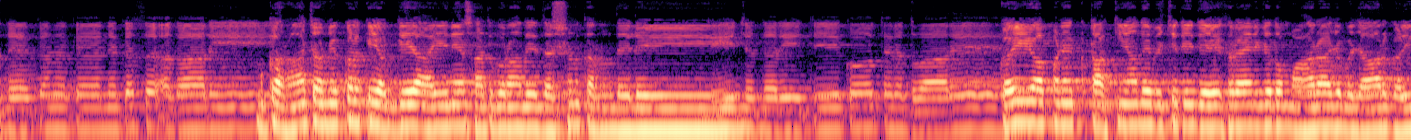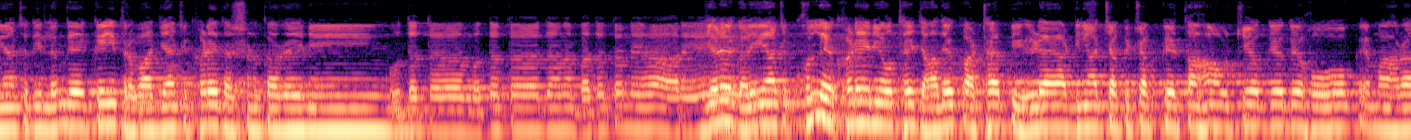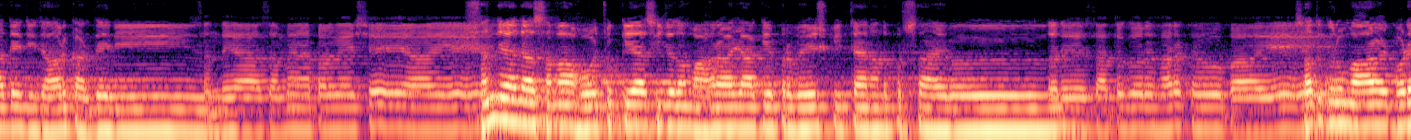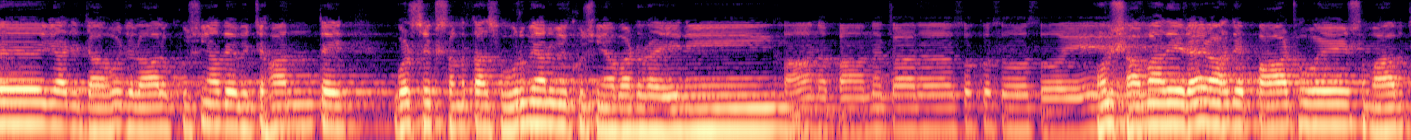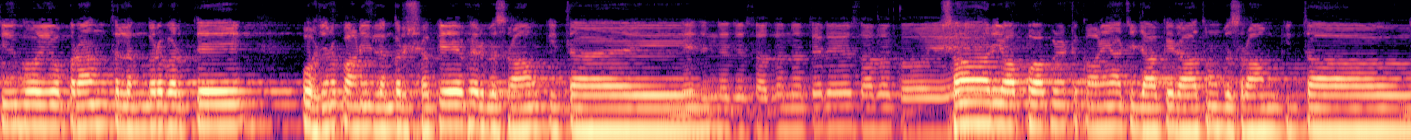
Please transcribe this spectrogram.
ਕੇ ਨਿਕਸ ਅਗਾਰੀ। ਘਰਾਂ ਚੋਂ ਨਿਕਲ ਕੇ ਅੱਗੇ ਆਏ ਨੇ ਸਤਿਗੁਰਾਂ ਦੇ ਦਰਸ਼ਨ ਕਰਨ ਦੇ ਲਈ। ਤੀਚ ਦਰੀਚੀ ਕੋ ਤਿਰ ਦਵਾਰੇ ਕਈ ਆਪਣੇ ਟਾਕੀਆਂ ਦੇ ਵਿੱਚ ਦੀ ਦੇਖ ਰਹੇ ਨੇ ਜਦੋਂ ਮਹਾਰਾਜ ਬਾਜ਼ਾਰ ਗਲੀਆਂ 'ਚ ਦੀ ਲੰਘੇ ਕਈ ਦਰਵਾਜ਼ਿਆਂ 'ਚ ਖੜੇ ਦਰਸ਼ਨ ਕਰ ਰਹੇ ਨੇ। ਉਦਤ ਮੁਦਤ ਜਨ ਬਦਤ ਨਿਹਾਰੇ। ਜਿਹੜੇ ਗਲੀਆਂ 'ਚ ਖੁੱਲੇ ਖੜੇ ਨੇ ਉੱਥੇ ਜ਼ਿਆਦਾ ਇਕੱਠ ਹੈ ਭੀੜ ਹੈ ਅੱਡੀਆਂ ਚੱਕ ਚੱਕ ਕੇ ਤਾਹਾਂ ਉੱਚੇ ਅੱਗੇ ਅੱਗੇ ਹੋ ਕੇ ਮਹਾਰਾਜ ਦੇ ਦੀਦਾਰ ਕਰਦੇ ਨੇ। ਸੰਧਿਆ ਸਮੈ ਪ੍ਰਵੇਸ਼ੇ ਆਏ। ਸੰਧਿਆ ਦਾ ਸਮਾਂ ਹੋ ਚੁੱਕਿਆ ਸੀ ਜਦੋਂ ਮਹਾਰਾਜ ਆ ਕੇ ਪ੍ਰਵੇਸ਼ ਕੀਤਾ ਅਨੰਦਪੁਰ ਸਾਹਿਬ। ਤਰੇ ਸਤਗੁਰ ਹਰਖ ਉਪਾਏ। ਸਤਿਗੁਰੂ ਮਹਾਰਾਜ ਬੜੇ ਅੱਜ ਜਾਹੋ ਜਲਾਲ ਖੁਸ਼ੀਆਂ ਦੇ ਵਿੱਚ ਹਨ ਤੇ ਗੁਰਸਿੱਖ ਸੰਗਤਾਂ ਸੂਰਮਿਆਂ ਨੂੰ ਵੀ ਖੁਸ਼ੀਆਂ ਵੰਡ ਰਹੇ ਨੇ। ਖਾਨ ਪਾਨ ਕਰ ਸੁਖ ਸੋ ਸੋਏ। ਹੁਣ ਸ਼ਾਮਾਂ ਦੇ ਰਹਿ ਰਾਹ ਦੇ ਪਾਠ ਹੋਏ ਸਮਾਪਤੀ ਹੋਈ ਉਪਰੰਤ ਲੰਗਰ ਵਰਤੇ। ਭੋਜਨ ਪਾਣੀ ਲੰਗਰ ਛਕੇ ਫਿਰ ਵਿਸਰਾਮ ਕੀਤਾ। ਨਿਜ ਹੈ। ਨਿਜ ਸਦਨ ਤੇਰੇ ਸਭ ਕੋਏ। ਸਾਰੇ ਆਪੋ ਆਪਣੇ ਟਿਕਾਣਿਆਂ 'ਚ ਜਾ ਕੇ ਰਾਤ ਨੂੰ ਵਿਸਰਾਮ ਕੀਤਾ।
